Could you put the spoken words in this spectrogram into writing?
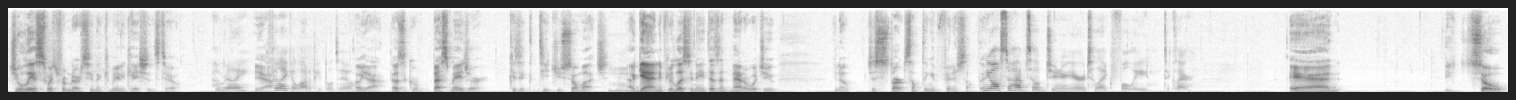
Julia switched from nursing to communications too. Oh really? Yeah. I feel like a lot of people do. Oh yeah, that was the best major because it can teach you so much. Mm-hmm. Again, if you're listening, it doesn't matter what you, you know, just start something and finish something. And you also have till junior year to like fully declare. And so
